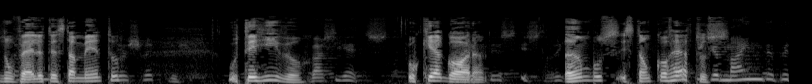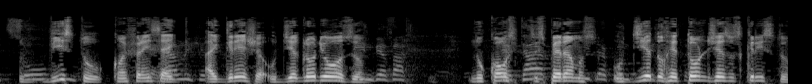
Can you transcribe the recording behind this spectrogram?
No Velho Testamento, o terrível. O que agora? Ambos estão corretos. Visto com referência à ig- à igreja, o dia glorioso. No qual es- esperamos o dia do retorno de Jesus Cristo,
